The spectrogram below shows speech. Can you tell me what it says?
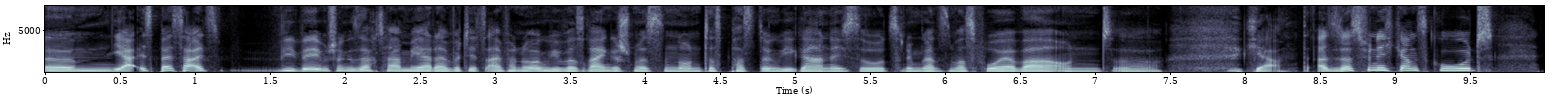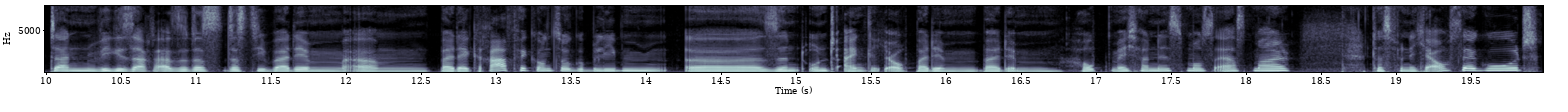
ähm, ja, ist besser als, wie wir eben schon gesagt haben, ja, da wird jetzt einfach nur irgendwie was reingeschmissen und das passt irgendwie gar nicht so zu dem Ganzen, was vorher war. Und äh, ja, also das finde ich ganz gut. Dann, wie gesagt, also dass, dass die bei dem, ähm, bei der Grafik und so geblieben äh, sind und eigentlich auch bei dem, bei dem Hauptmechanismus erstmal. Das finde ich auch sehr gut.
